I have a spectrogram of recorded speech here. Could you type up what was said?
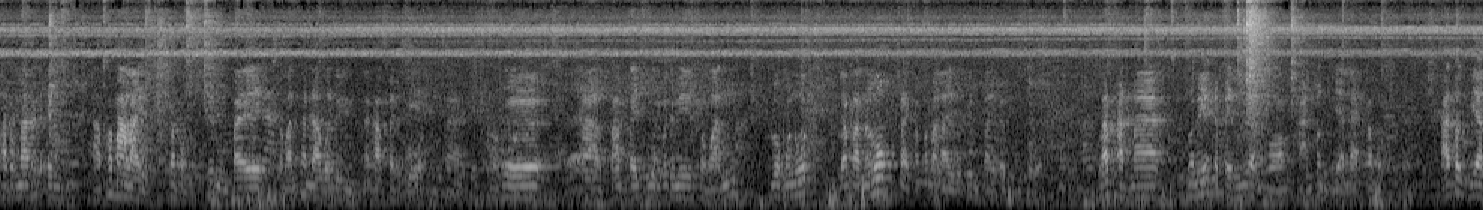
ถัดออกมาก็จะเป็นอ่า พระมาลัยครับผมขึ้นไปสวรรค์ชั้นดาวดึงนะครับ ไปโปรดอ่าคืออาตามไตรภูมิก็จะมีสวรรค์โลกมนุษย์ แล้วก็นรกใช่ครับพระมาลัยจะขึ้นไปไปโปรดแล้วถัดมาตัวนี้จะเป็นเรื่องของฐานต้นเทียนแหละครับผมฐานต้นเทียน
